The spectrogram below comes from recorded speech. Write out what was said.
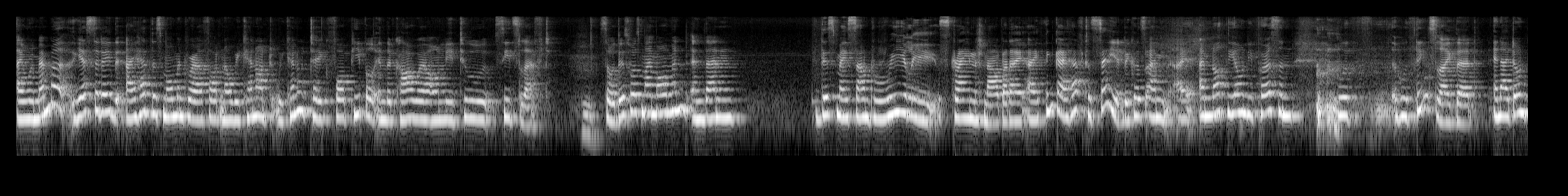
I remember yesterday that I had this moment where I thought, no, we cannot, we cannot take four people in the car where only two seats left. Hmm. So this was my moment, and then this may sound really strange now, but I, I think I have to say it because I'm I, I'm not the only person who who thinks like that, and I don't.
